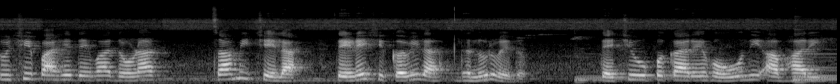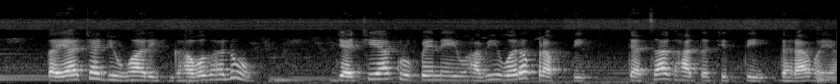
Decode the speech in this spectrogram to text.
तुझी पाहे देवा द्रोणाचा मी चेला तेणे शिकविला धनुर्वेद. त्याची उपकारे होऊनी आभारी तयाच्या जिव्हारी घाव घालू? ज्याची या कृपेने व्हावी वरप्राप्ती त्याचा घात चित्ती धरावया.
